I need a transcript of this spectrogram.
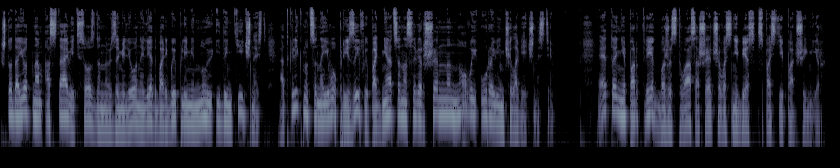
что дает нам оставить созданную за миллионы лет борьбы племенную идентичность, откликнуться на его призыв и подняться на совершенно новый уровень человечности. Это не портрет божества, сошедшего с небес спасти падший мир.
